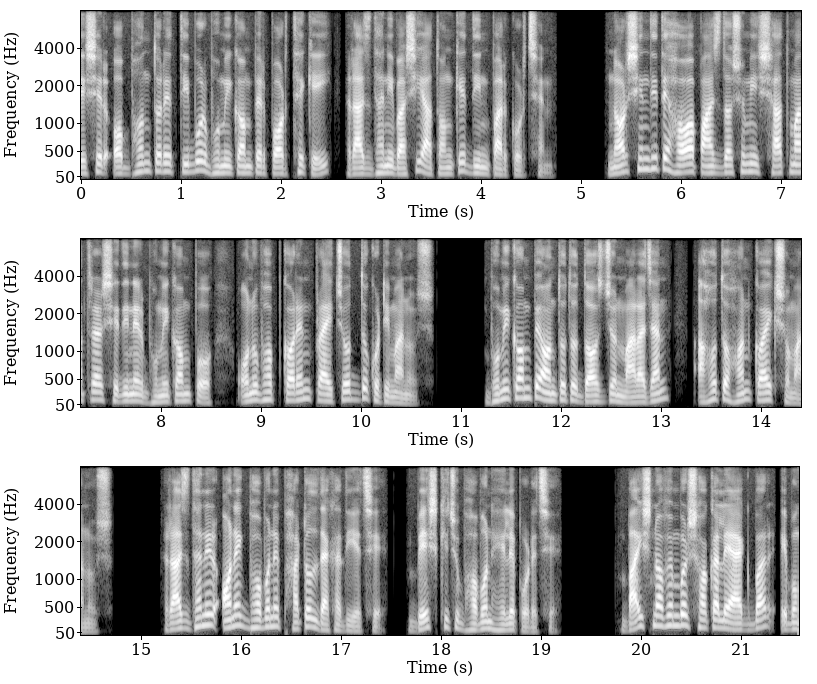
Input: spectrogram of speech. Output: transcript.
দেশের অভ্যন্তরে তীব্র ভূমিকম্পের পর থেকেই রাজধানীবাসী আতঙ্কে দিন পার করছেন। নরসিংদীতে হওয়া পাঁচ দশমিক সাত মাত্রার সেদিনের ভূমিকম্প অনুভব করেন প্রায় চোদ্দ কোটি মানুষ। ভূমিকম্পে অন্তত জন মারা যান, আহত হন কয়েকশো মানুষ। রাজধানীর অনেক ভবনে ফাটল দেখা দিয়েছে, বেশ কিছু ভবন হেলে পড়েছে। ২২ নভেম্বর সকালে একবার এবং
